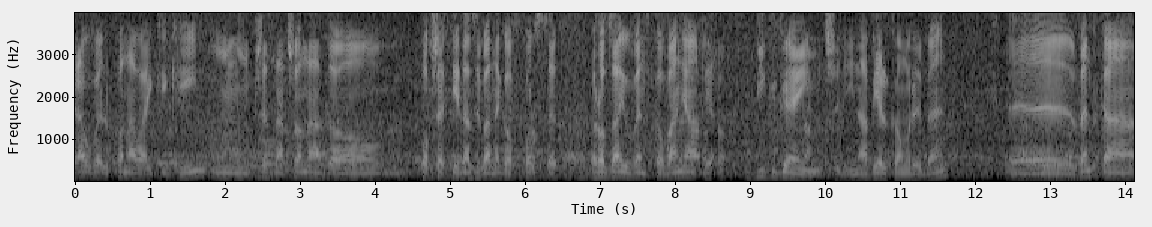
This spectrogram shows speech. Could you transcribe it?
Grauwel Kona Waikiki mm, przeznaczona do powszechnie nazywanego w Polsce rodzaju wędkowania e, big game, czyli na wielką rybę. E, Wędka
